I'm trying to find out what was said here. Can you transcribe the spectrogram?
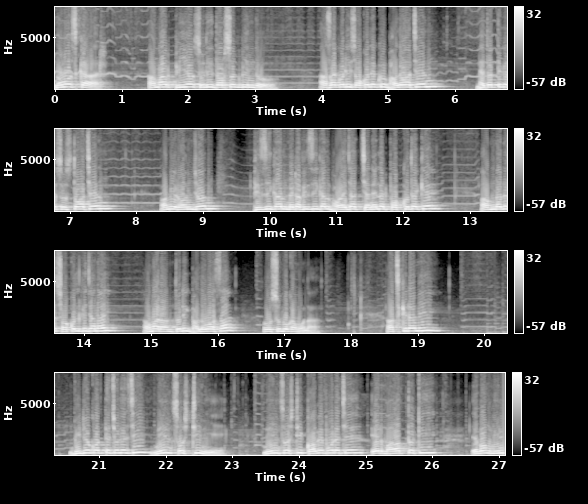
নমস্কার। আমার প্রিয় সুধী দর্শকবৃন্দ, আশা করি সকলে খুব ভালো আছেন, ভেতর থেকে সুস্থ আছেন। আমি রঞ্জন ফিজিক্যাল মেটাফিজিক্যাল ভয়েজার চ্যানেলের পক্ষ থেকে আপনাদের সকলকে জানাই আমার আন্তরিক ভালোবাসা ও শুভকামনা। আজকের আমি ভিডিও করতে চলেছি নীল ষষ্ঠী নিয়ে। নীল ষষ্ঠী কবে পড়েছে, এর মাহাত্ম কী এবং নীল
